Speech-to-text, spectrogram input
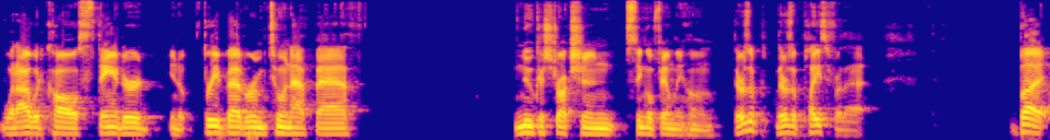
what I would call standard, you know, three bedroom, two and a half bath new construction single family home. There's a there's a place for that. But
